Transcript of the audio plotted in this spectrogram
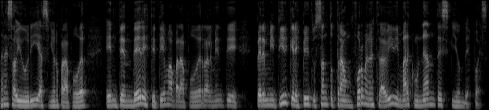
Dale sabiduría, Señor, para poder entender este tema, para poder realmente permitir que el Espíritu Santo transforme nuestra vida y marque un antes y un después.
